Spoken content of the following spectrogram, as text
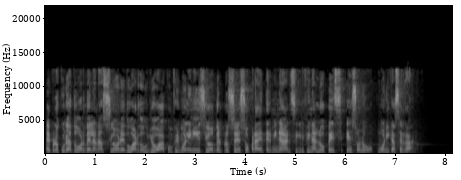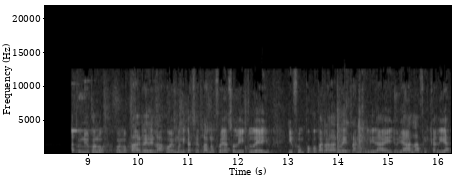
El procurador de la Nación, Eduardo Ulloa, confirmó el inicio del proceso para determinar si Grifina López es o no Mónica Serrano. La reunión con los, con los padres de la joven Mónica Serrano fue a solicitud de ellos y fue un poco para darle tranquilidad a ellos. Ya la Fiscalía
